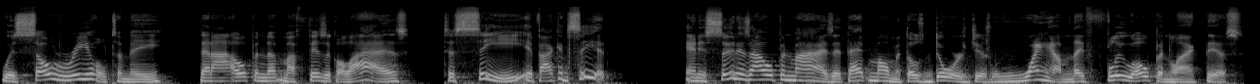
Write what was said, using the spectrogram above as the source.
was so real to me that I opened up my physical eyes to see if I could see it. And as soon as I opened my eyes at that moment, those doors just wham, they flew open like this.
